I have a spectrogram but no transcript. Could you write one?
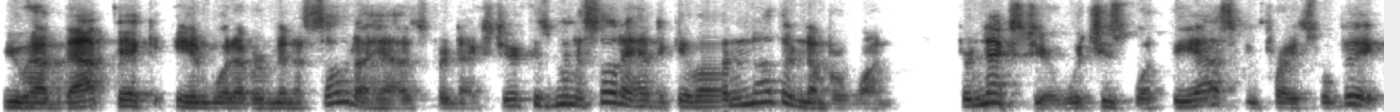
You have that pick in whatever Minnesota has for next year because Minnesota had to give up another number one for next year, which is what the asking price will be.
